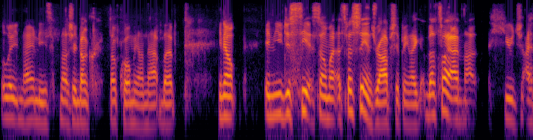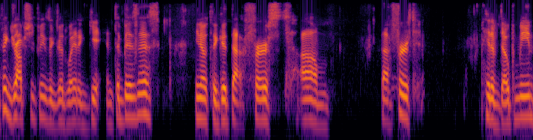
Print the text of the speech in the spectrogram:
late 90s. I'm not sure. Don't don't quote me on that, but you know, and you just see it so much, especially in drop shipping. Like that's why I'm not huge. I think drop shipping is a good way to get into business. You know, to get that first um that first hit of dopamine,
